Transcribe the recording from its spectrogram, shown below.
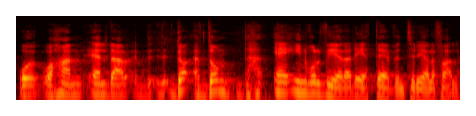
Och, och han eldar, de, de, är involverade i ett äventyr i alla fall.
